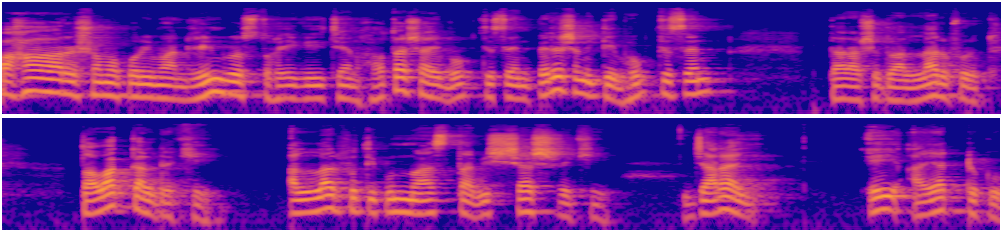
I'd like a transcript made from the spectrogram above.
পাহাড় সম পরিমাণ ঋণগ্রস্ত হয়ে গিয়েছেন, হতাশায় ভুগতেছেন, পেরেশানিতে ভুগতেছেন তারা শুধু আল্লাহর উপর তওয়াক্কাল রেখে, আল্লাহর প্রতি পূর্ণ আস্থা, বিশ্বাস রেখে যারাই এই আয়াতটুকু,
